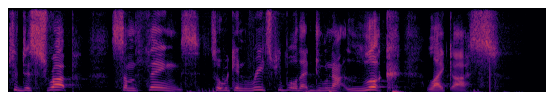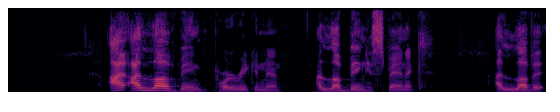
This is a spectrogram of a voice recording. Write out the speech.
to disrupt some things so we can reach people that do not look like us. I, I love being Puerto Rican, man. I love being Hispanic. I love it.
